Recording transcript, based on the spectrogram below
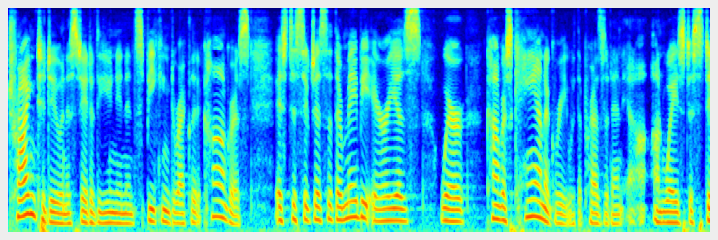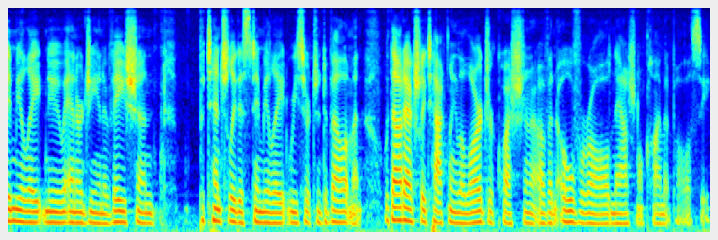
trying to do in a State of the Union and speaking directly to Congress is to suggest that there may be areas where Congress can agree with the president on ways to stimulate new energy innovation, potentially to stimulate research and development, without actually tackling the larger question of an overall national climate policy.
